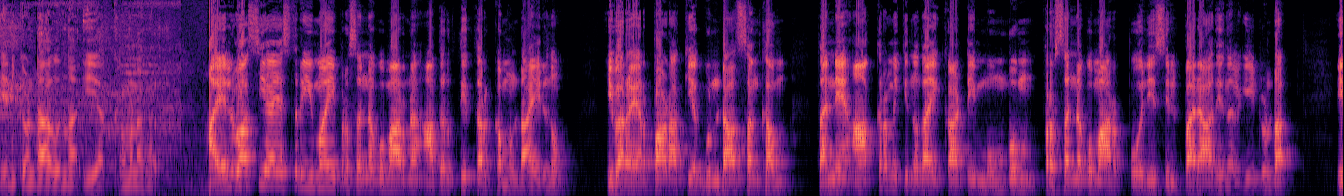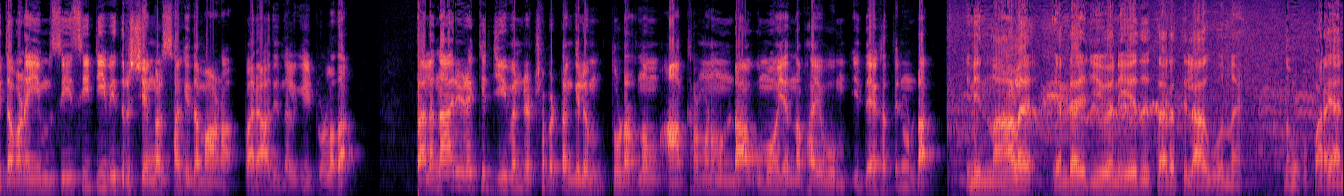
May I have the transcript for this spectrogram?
എനിക്കുണ്ടാകുന്ന ഈ ആക്രമണങ്ങൾ. അയൽവാസിയായ സ്ത്രീയുമായി പ്രസന്നകുമാറിന് അതിർത്തി തർക്കമുണ്ടായിരുന്നു. ഇവർ ഏർപ്പാടാക്കിയ ഗുണ്ടാ സംഘം തന്നെ ആക്രമിക്കുന്നതായി കാട്ടി മുമ്പും പ്രസന്നകുമാർ പോലീസിൽ പരാതി നൽകിയിട്ടുണ്ട്. ഇത്തവണയും സി സി ടി വി ദൃശ്യങ്ങൾ സഹിതമാണ് പരാതി നൽകിയിട്ടുള്ളത്. തലനാരിഴയ്ക്ക് ജീവൻ രക്ഷപ്പെട്ടെങ്കിലും തുടർന്നും ആക്രമണം ഉണ്ടാകുമോ എന്ന ഭയവും ഇദ്ദേഹത്തിനുണ്ട്. ഇനി നാളെ എന്റെ ജീവൻ ഏത് തരത്തിലാകുമെന്ന് നമുക്ക് പറയാൻ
